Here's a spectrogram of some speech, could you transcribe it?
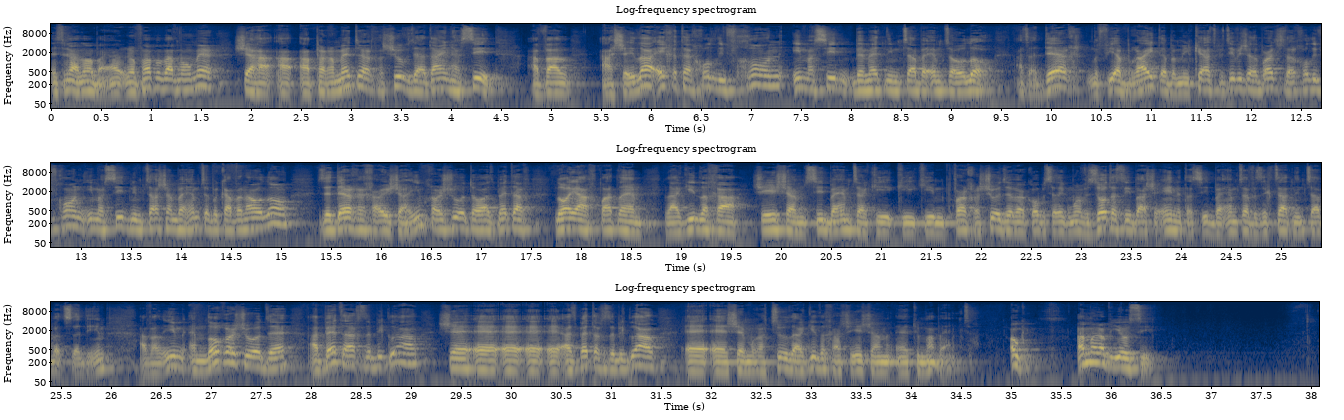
סליחה, לא אביי, רב פאפה בא ואומר שהפרמטר החשוב זה עדיין הסיד, אבל השאלה איך אתה יכול לבחון אם הסיד באמת נמצא באמצע או לא. אז הדרך, לפי הברייתא, במקרה הספציפי של הברייתא, שאתה יכול לבחון אם הסיד נמצא שם באמצע בכוונה או לא, זה דרך החרישה. אם חרשו אותו, אז בטח לא היה אכפת להם להגיד לך שיש שם סיד באמצע, כי, כי, כי הם כבר חרשו את זה והכל בסדר גמור, וזאת הסיבה שאין את הסיד באמצע וזה קצת נמצא בצדדים. אבל אם הם לא חרשו את זה, אז בטח זה בגלל, ש, אה, אה, אה, אז בטח זה בגלל שהם רצו להגיד לך שיש שם טומאה באמצע. אוקיי. Okay. אמר רבי יוסי,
